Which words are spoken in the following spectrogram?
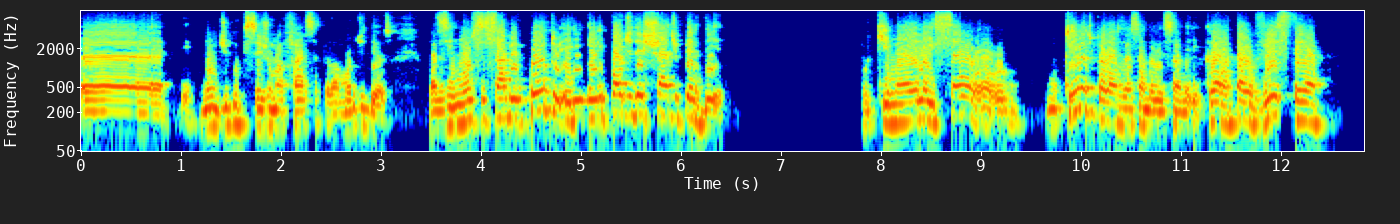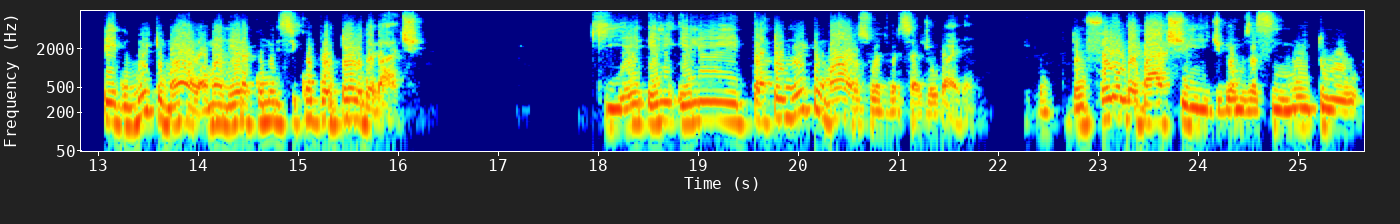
é, não digo que seja uma farsa, pelo amor de Deus, mas assim, não se sabe o quanto ele, ele pode deixar de perder. Porque na eleição, o clima de polarização da eleição americana talvez tenha pego muito mal a maneira como ele se comportou no debate. Que ele, ele tratou muito mal o seu adversário Joe Biden. Não foi um debate, digamos assim, muito.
